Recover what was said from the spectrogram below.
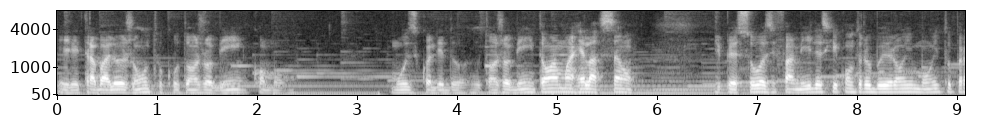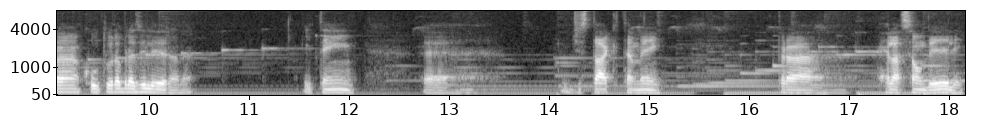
ele trabalhou junto com o Tom Jobim como músico ali do, do Tom Jobim, então é uma relação de pessoas e famílias que contribuíram muito para a cultura brasileira, né? E tem é, destaque também para a relação dele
